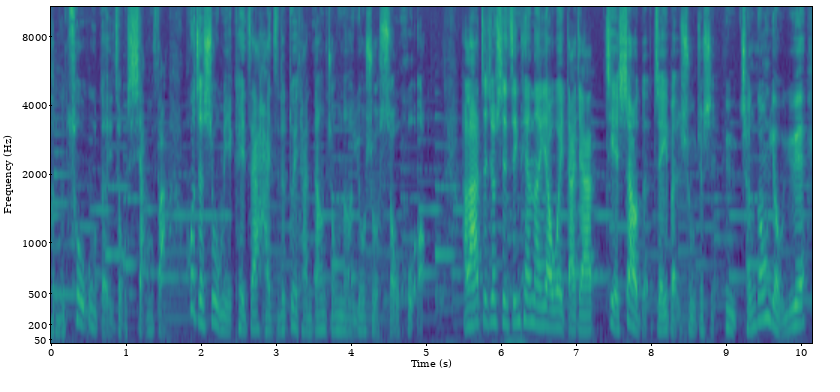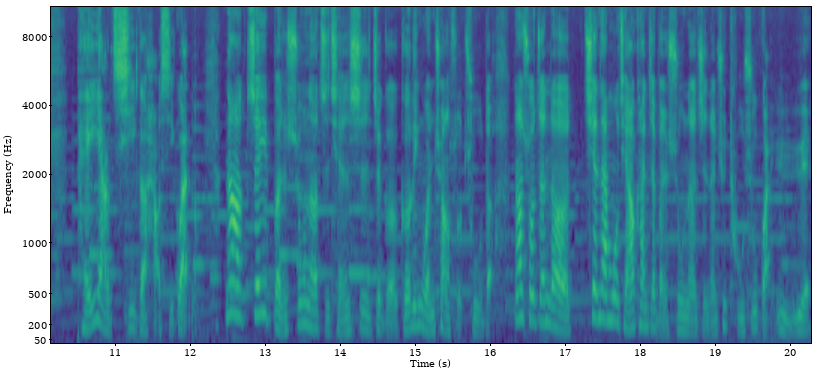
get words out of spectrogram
可能错误的一种。想法，或者是我们也可以在孩子的对谈当中呢有所收获哦。好啦，这就是今天呢要为大家介绍的这一本书，就是《与成功有约：培养七个好习惯》哦。那这一本书呢，之前是这个格林文创所出的。那说真的，现在目前要看这本书呢，只能去图书馆预约。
